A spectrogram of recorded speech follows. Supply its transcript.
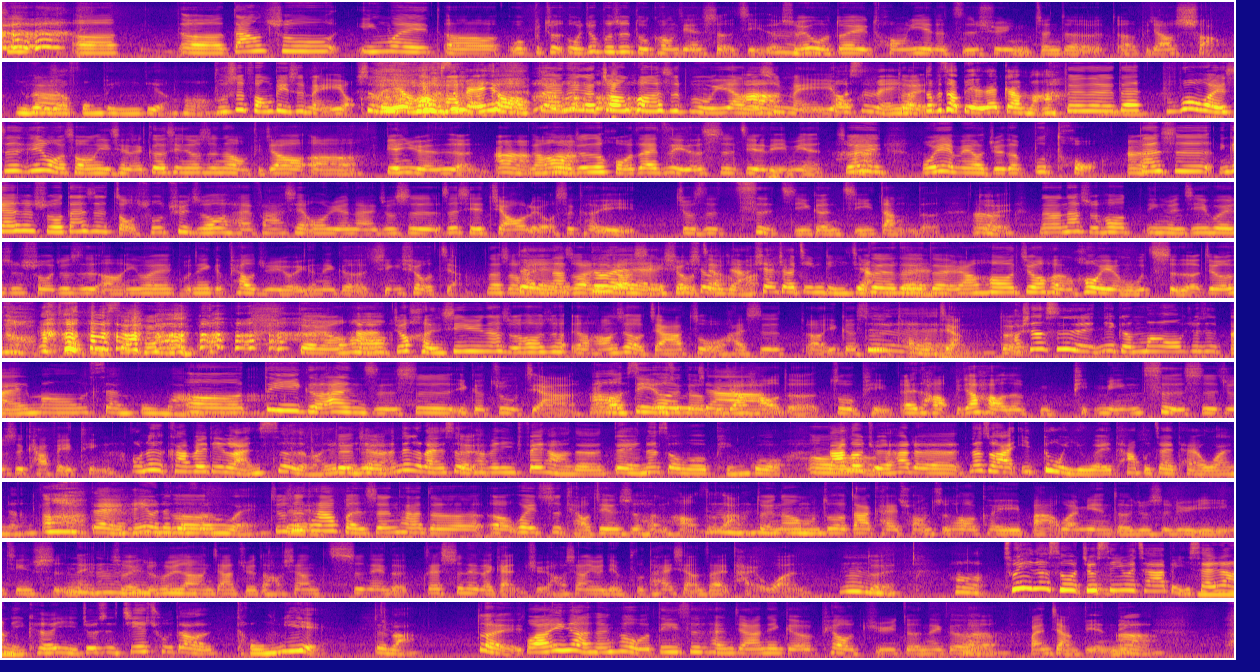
呃。呃，当初因为呃，我不就我就不是读空间设计的，嗯所以我对同业的资讯真的呃比较少。你会比较封闭一点哈？不是封闭，是没有，是没有，哦 是没有，对，那个状况是不一样的，啊是没有哦，。是没有，对都不知道别人在干嘛。对对对，不过我也是，因为我从以前的个性就是那种比较呃边缘人，嗯然后我就是活在自己的世界里面，所以嗯我也没有觉得不妥。嗯但是应该是说，但是走出去之后才发现，哦，原来就是这些交流是可以就是刺激跟激荡的。嗯对，那那时候因缘机会是说，就是呃，因为我那个票局有一个那个新秀奖，那时候还，那时候还是叫新秀奖嘛。现在叫金迪奖。对对对，然后就很厚颜无耻的就投 投比赛，对，然后就很幸运，那时候是呃好像是有佳作，还是呃一个是铜奖，对，好像是那个猫，就是白猫散步嘛。呃，第一个案子是一个住家，然后哦第二个比较好的作品，哎、好比较好的名名次是就是咖啡厅，哦，那个咖啡厅蓝色的嘛，有点像那个蓝色的咖啡厅，非常的对。那时候我有评过，嗯大家都觉得它的那时候还一度以为它不在台湾呢。啊。对，很有那个氛围。就是它本身它的呃位置条件是很好的啦，对。那我们嗯做了大开窗之后，可以把外面的就是绿意引进室内，所以就会让人家觉得好像室内的在室内的感觉好像有点不太像在台湾，嗯对。嗯，所以那时候就是因为参加比赛，让你可以就是接触到同业，对吧？对我还印象很深刻，我第一次参加那个票局的那个嗯。颁奖典礼，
